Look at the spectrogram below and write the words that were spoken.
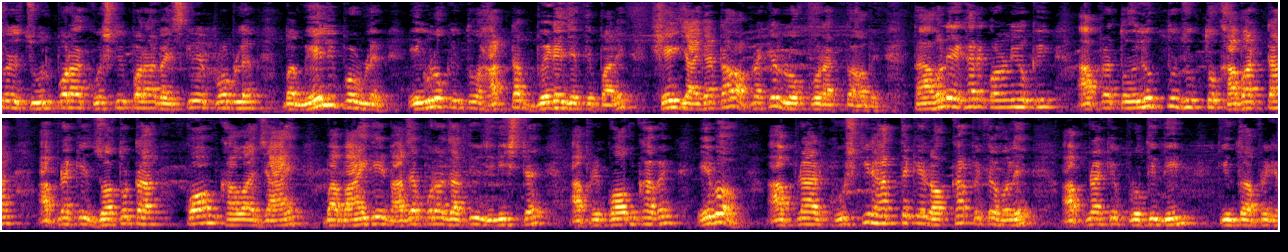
করে চুল পড়া, খুশকি পড়া বা স্কিনের প্রবলেম বা মেয়েলি প্রবলেম, এগুলো কিন্তু হাতটা বেড়ে যেতে পারে। সেই জায়গাটাও আপনাকে লক্ষ্য রাখতে হবে। তাহলে এখানে করণীয় কি? আপনার তৈলক্তযুক্ত খাবারটা আপনাকে যতটা কম খাওয়া যায় বা বাইরের ভাজা পোড়া জাতীয় জিনিসটা আপনি কম খাবেন এবং আপনার খুশকির হাত থেকে রক্ষা পেতে হলে আপনাকে প্রতিদিন কিন্তু আপনাকে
